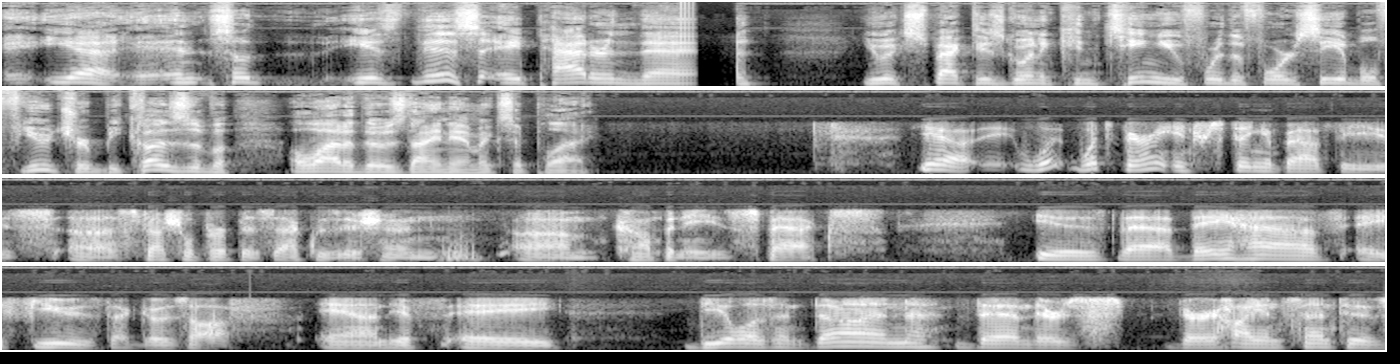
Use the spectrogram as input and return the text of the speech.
Yeah, and so is this a pattern that you expect is going to continue for the foreseeable future because of a, a lot of those dynamics at play? Yeah, what, what's very interesting about these uh, special purpose acquisition um, companies, SPACs, is that they have a fuse that goes off. And if a deal isn't done, then there's very high incentives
